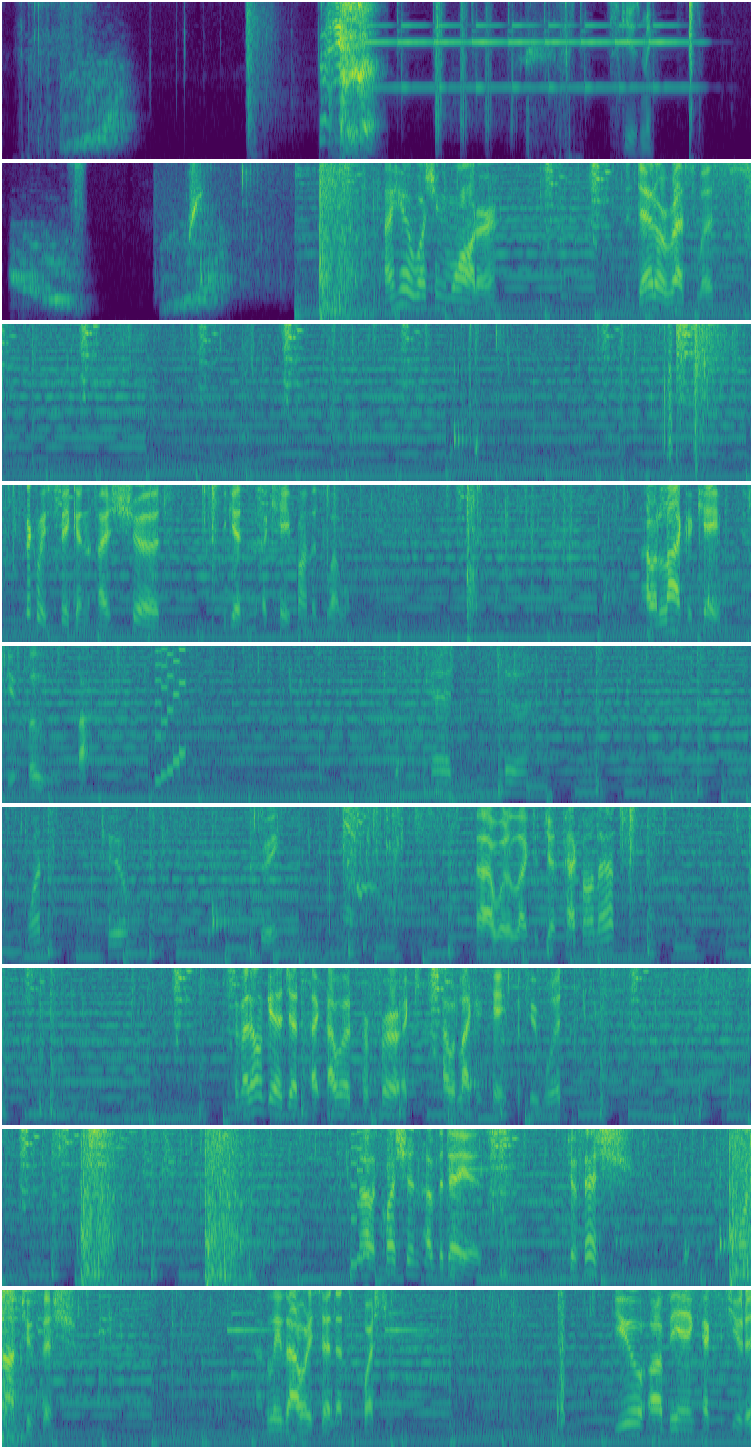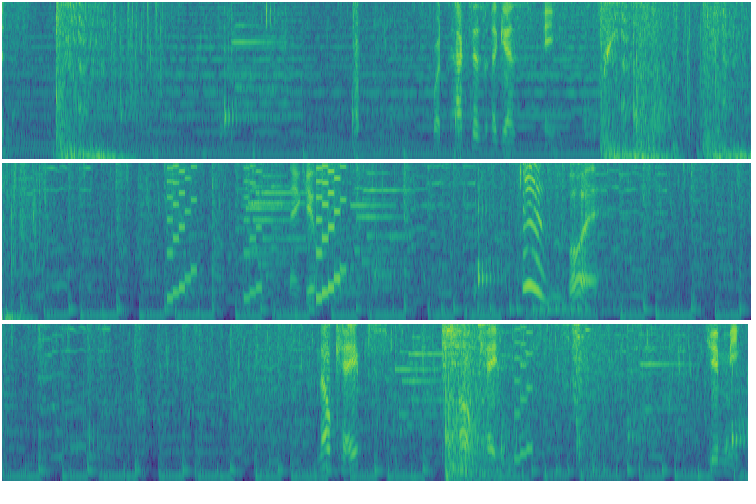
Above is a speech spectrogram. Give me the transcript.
Excuse me. I hear washing water. The dead are restless. Strictly speaking, I should be getting a cape on this level. I would like a cape if you. Ooh, fuck. Okay. Uh, one, two, three. I would have liked a jetpack on that. If I don't get a jetpack, I would prefer a. I would like a cape if you would. Now the question of the day is, to fish or not to fish? I believe I already said that's a question. You are being executed. For taxes against me. Thank you. Woo, boy. Give me.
